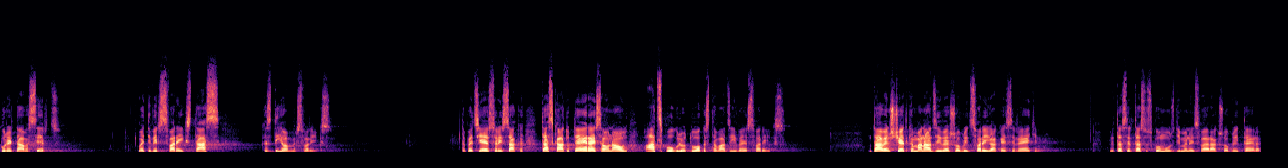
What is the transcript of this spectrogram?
kur ir tava sirds? Vai tev ir svarīgs tas, kas Dievam ir svarīgs? Tāpēc Jēzus arī saka, tas, kā tu tērē savu naudu, atspoguļo to, kas tavā dzīvē ir svarīgs. Un tā vien šķiet, ka manā dzīvē šobrīd svarīgākais ir rēķini. Jo tas ir tas, uz ko mūsu ģimene visvairāk šobrīd tērē.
